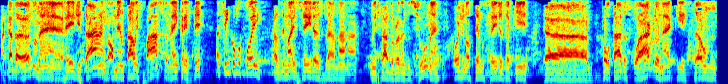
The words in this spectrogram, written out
a cada ano, né, reeditar, aumentar o espaço, né, e crescer assim como foi as demais feiras na, na, no estado do Rio Grande do Sul, né? Hoje nós temos feiras aqui uh, voltadas para o agro, né? Que são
